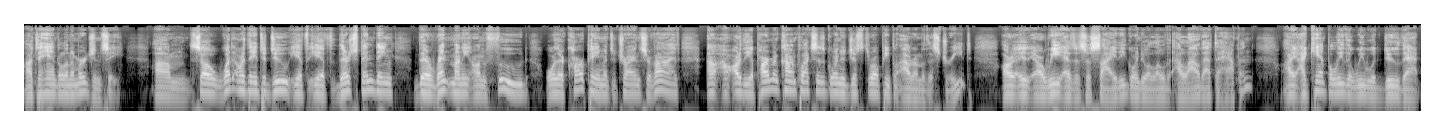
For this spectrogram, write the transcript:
uh, to handle an emergency. Um, so what are they to do if if they're spending their rent money on food or their car payment to try and survive? Uh, are the apartment complexes going to just throw people out onto the street? Are are we as a society going to allow allow that to happen? I, I can't believe that we would do that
